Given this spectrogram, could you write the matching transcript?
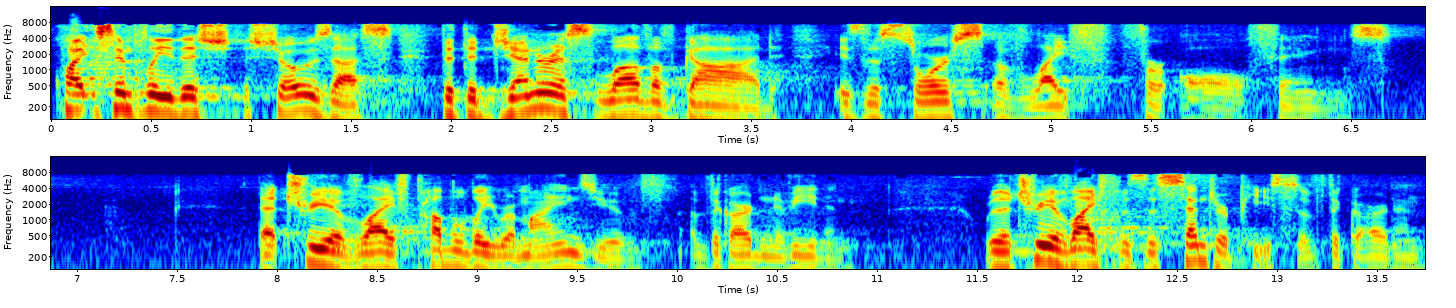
Quite simply, this shows us that the generous love of God is the source of life for all things. That tree of life probably reminds you of, of the Garden of Eden, where the tree of life was the centerpiece of the garden.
